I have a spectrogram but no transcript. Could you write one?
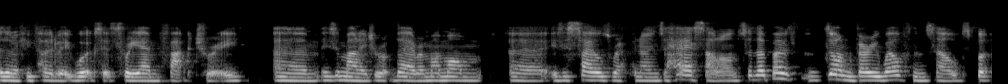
I don't know if you've heard of it. He works at 3M factory. Um, he's a manager up there, and my mom uh, is a sales rep and owns a hair salon. So they're both done very well for themselves, but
